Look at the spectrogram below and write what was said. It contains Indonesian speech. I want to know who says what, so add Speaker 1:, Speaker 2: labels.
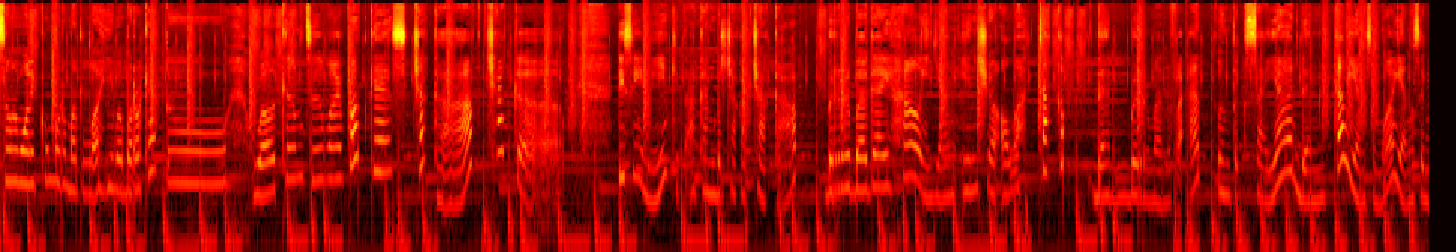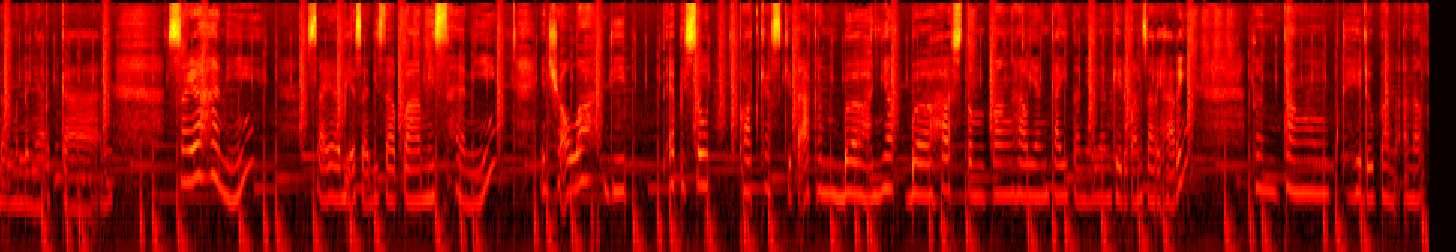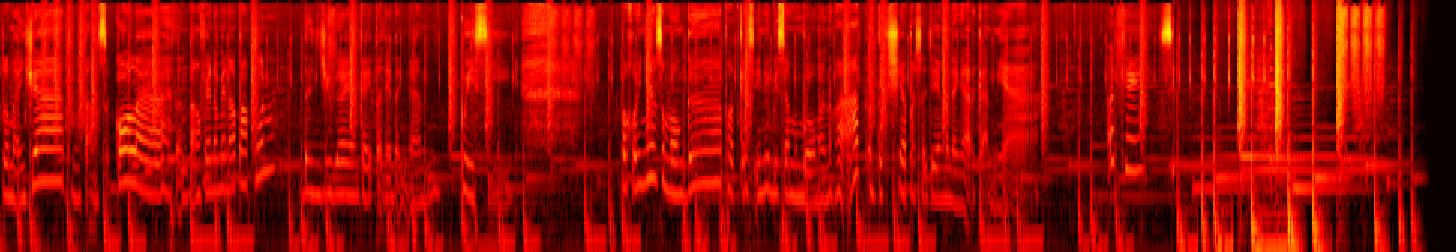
Speaker 1: Assalamualaikum warahmatullahi wabarakatuh. Welcome to my podcast Cakap Cakep. Di sini kita akan bercakap-cakap berbagai hal yang insya Allah cakep dan bermanfaat untuk saya dan kalian semua yang sedang mendengarkan. Saya Hani, saya biasa disapa Miss Hani. Insya Allah di episode podcast kita akan banyak bahas tentang hal yang kaitannya dengan kehidupan sehari-hari tentang kehidupan anak remaja, tentang sekolah, tentang fenomena apa pun dan juga yang kaitannya dengan puisi. Pokoknya semoga podcast ini bisa membawa manfaat untuk siapa saja yang mendengarkannya. Oke, okay, see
